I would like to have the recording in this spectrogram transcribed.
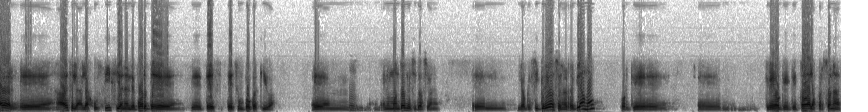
A ver, eh, a veces la, justicia en el deporte eh, te, es, un poco esquiva em, mm. en un montón de situaciones. lo que sí creo es en el reclamo, porque eh, creo que, todas las personas,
